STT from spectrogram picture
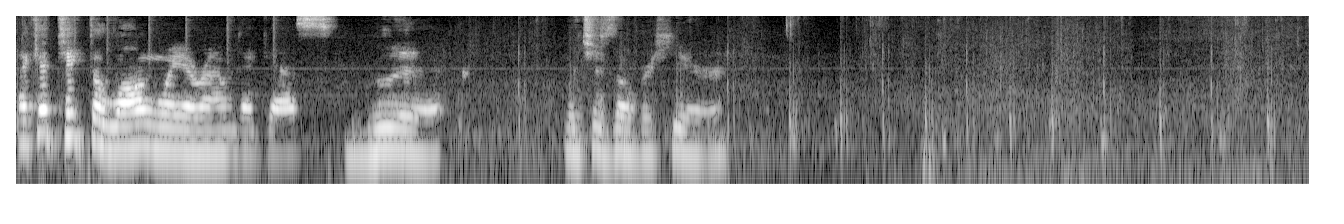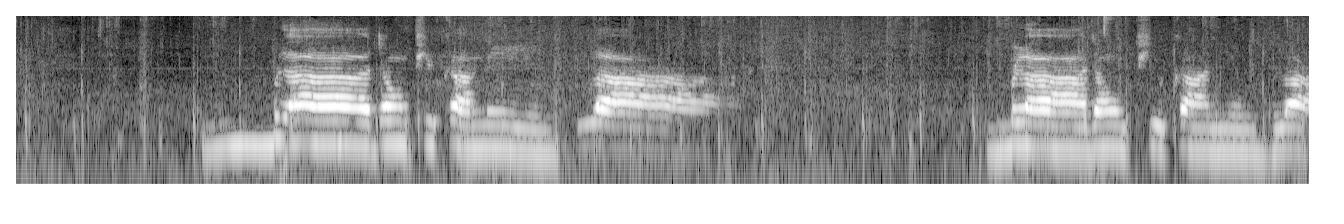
I could take the long way around, I guess. Blech. Which is over here. Blah, don't puke on me. Blah. Blah, don't puke on me. Blah.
